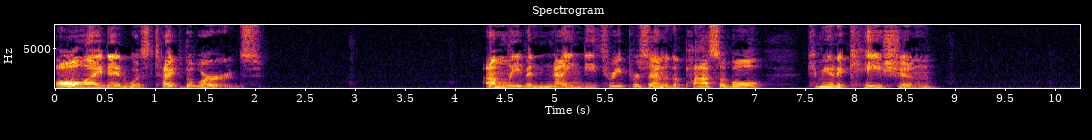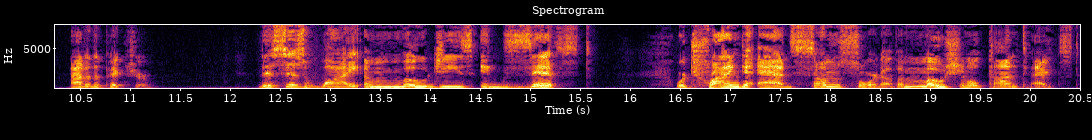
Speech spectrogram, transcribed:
all I did was type the words, I'm leaving 93% of the possible communication out of the picture. This is why emojis exist. We're trying to add some sort of emotional context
